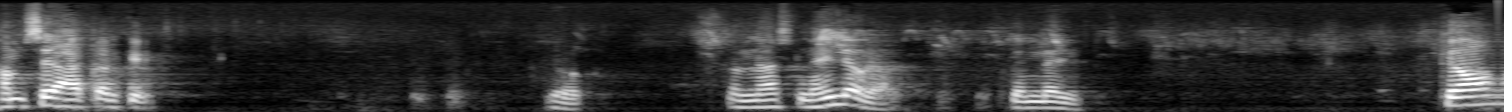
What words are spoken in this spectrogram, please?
हमसे आकर के। संन्यास नहीं लेगा तो नहीं। क्यों?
